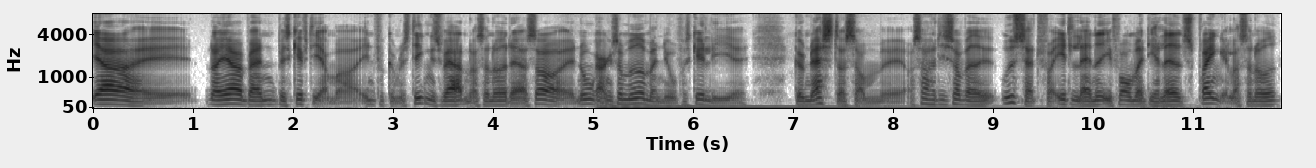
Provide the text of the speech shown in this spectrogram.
jeg, øh, når jeg blandt andet beskæftiger mig inden for gymnastikkens verden og sådan noget der, så øh, nogle gange så møder man jo forskellige øh, gymnaster, som, øh, og så har de så været udsat for et eller andet i form af, at de har lavet et spring eller sådan noget,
